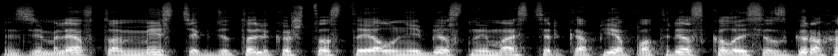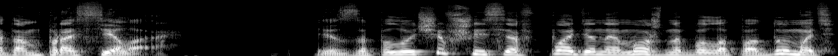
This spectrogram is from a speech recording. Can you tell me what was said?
Земля в том месте, где только что стоял небесный мастер копья, потрескалась и с грохотом просела. Из-за получившейся впадины можно было подумать,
